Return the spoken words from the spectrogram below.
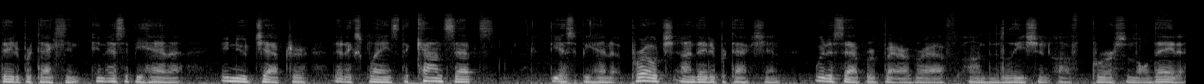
Data Protection in SAP HANA, a new chapter that explains the concepts, the SAP HANA approach on data protection, with a separate paragraph on the deletion of personal data.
